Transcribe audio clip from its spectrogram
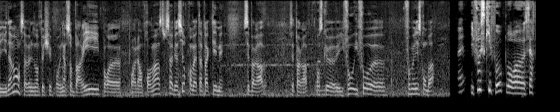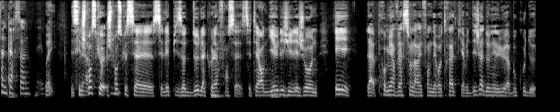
Évidemment, ça va nous empêcher pour venir sur Paris, pour, euh, pour aller en province, tout ça. Bien sûr qu'on va être impacté, mais c'est pas grave. C'est pas grave. Je pense qu'il faut, il faut, faut mener ce combat. il faut ce qu'il faut pour certaines personnes. Oui. Je pense que, je pense que c'est l'épisode 2 de la colère française. C'était, il y a eu les gilets jaunes et la première version de la réforme des retraites qui avait déjà donné lieu à beaucoup de,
